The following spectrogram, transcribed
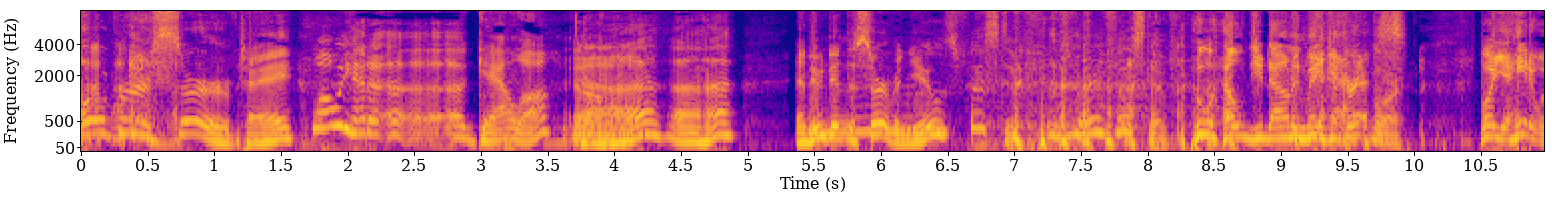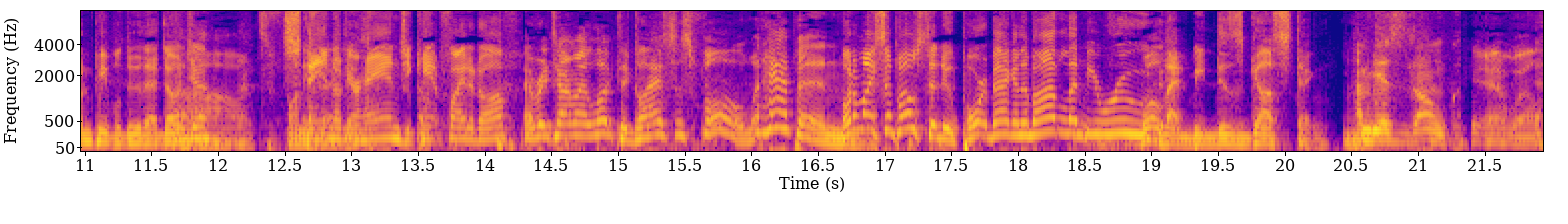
Overserved, hey? well, we had a, a, a gala. at our home. Uh-huh, uh-huh. And who did the mm, serving? You? It was festive. It was very festive. Who held you down and made you drink more? Well, you hate it when people do that, don't you? Oh, it's funny Stand on your just- hands. You can't fight it off. Every time I look, the glass is full. What happened? What am I supposed to do? Pour it back in the bottle? That'd be rude. Well, that'd be disgusting. Mm. I'm just drunk. Yeah, well.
